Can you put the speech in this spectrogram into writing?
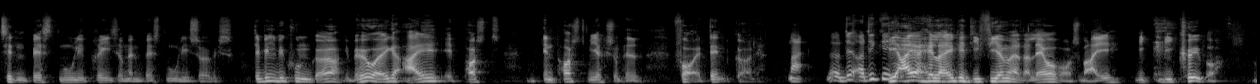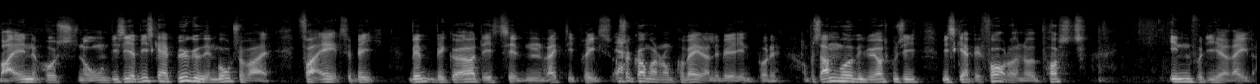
til den bedst mulige pris og med den bedst mulige service. Det ville vi kunne gøre. Vi behøver ikke eje et post, en postvirksomhed for, at den gør det. Og det, og det, Vi ejer heller ikke de firmaer, der laver vores veje. Vi, vi køber vejene hos nogen. Vi siger, at vi skal have bygget en motorvej fra A til B. Hvem vil gøre det til den rigtige pris? Og Ja. så kommer der nogle private og leverer ind på det. Og på samme måde vil vi også kunne sige, at vi skal have befordret noget post inden for de her regler.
